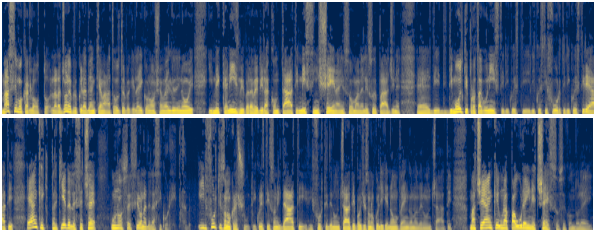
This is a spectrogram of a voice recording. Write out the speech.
Massimo Carlotto, la ragione per cui l'abbiamo chiamato, oltre perché lei conosce meglio di noi i meccanismi per averli raccontati, messi in scena, insomma, nelle sue pagine, eh, di, di, di, molti protagonisti di questi, di questi, furti, di questi reati, è anche per chiederle se c'è un'ossessione della sicurezza. I furti sono cresciuti, questi sono i dati, i furti denunciati, poi ci sono quelli che non vengono denunciati, ma c'è anche una paura in eccesso, secondo lei?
